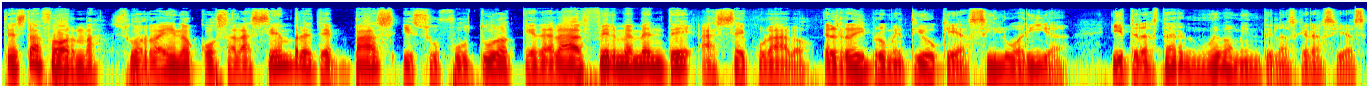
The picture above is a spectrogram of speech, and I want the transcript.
De esta forma, su reino gozará siempre de paz y su futuro quedará firmemente asegurado. El rey prometió que así lo haría, y tras dar nuevamente las gracias,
